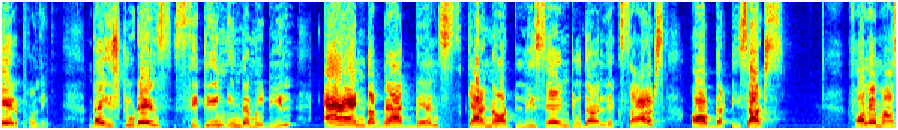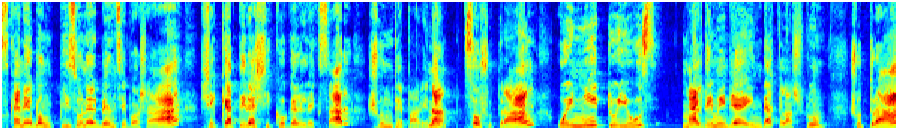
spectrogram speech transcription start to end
এর ফলে the students sitting in the middle and the back bench can not listen to the lectures of the teachers ফলে মাঝখানে এবং পিছনের বেঞ্চে বসা শিক্ষার্থীরা শিক্ষকের লেকচার শুনতে পারে না। সো সুতরাং we need to use multimedia in the classroom সুতরাং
